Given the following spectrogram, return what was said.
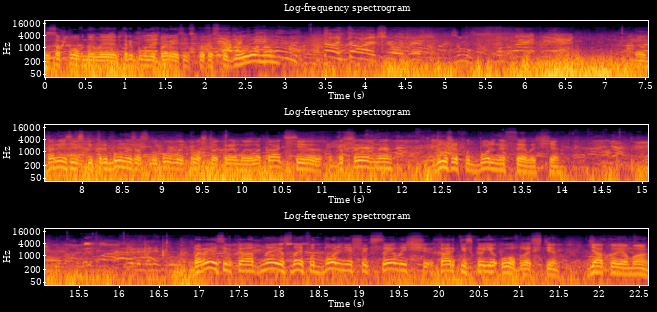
заповнили трибуни Березівського стадіону. Дай. Е, Березівські трибуни заслуговують просто окремої локації, душевне, дуже футбольне селище. Березівка одне із найфутбольніших селищ Харківської області. Дякуємо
